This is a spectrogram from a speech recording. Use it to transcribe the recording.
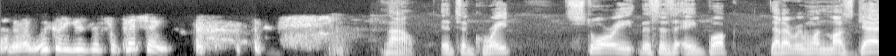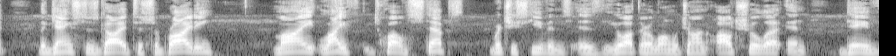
And they're like, we could have used this for pitching. now, it's a great story. This is a book that everyone must get The Gangster's Guide to Sobriety, My Life in 12 Steps. Richie Stevens is the author, along with John Altshuler and Dave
